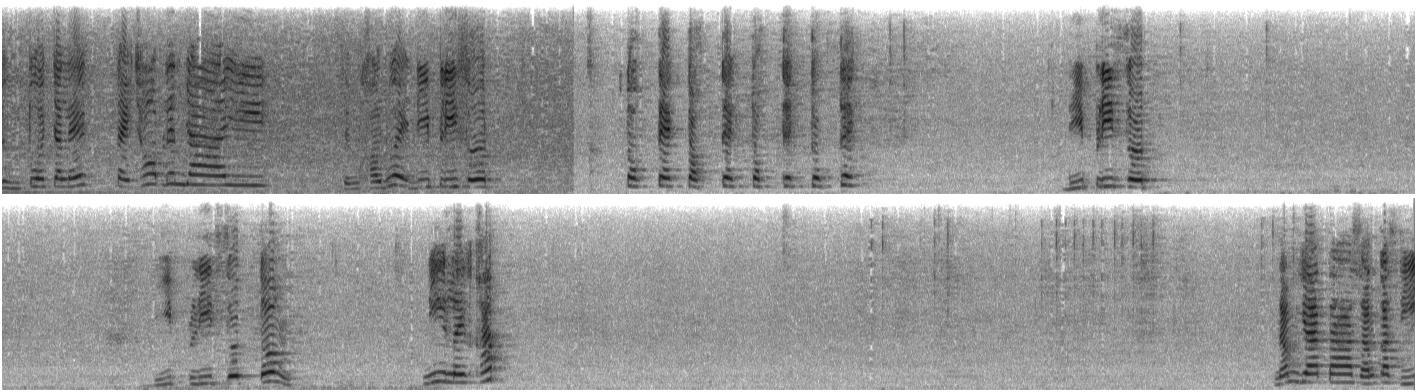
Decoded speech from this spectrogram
ถึงตัวจะเล็กแต่ชอบเล่นใหญ่เสริมเขาด้วยดีปรีสุด ตกเต็กตกเต็กตกเต็กตกเต็กดีปรีสุด ดีปรีสุดต้อง นี่เลยครับ น้ำยาตาสังกะสี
